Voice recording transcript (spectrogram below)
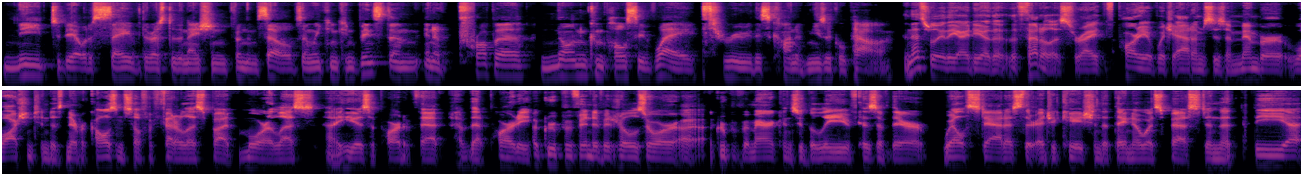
need to be able to save the rest of the nation from themselves. And we can convince them in a proper, non compulsive way through this kind of musical power. And that's really the idea of the, the Federalists, right? The party of which Adams is a member. Washington does never calls himself a Federalist, but more or less uh, he is a part of that of that party. A group of individuals or a, a group of Americans who believe because of their wealth status, their education that they know what's best and that the uh,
